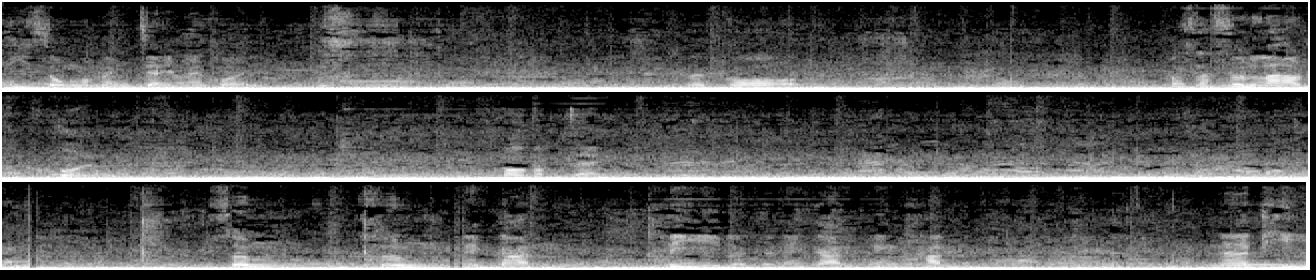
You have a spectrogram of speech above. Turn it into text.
ที่ส่งกำลังใจมาคอย แล้วก็ประชาชนลาวทุกคนขอขอบใจซึ่ง ซึ่งในการตีแล้วก็ในการแข่งขัน หน้าที่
